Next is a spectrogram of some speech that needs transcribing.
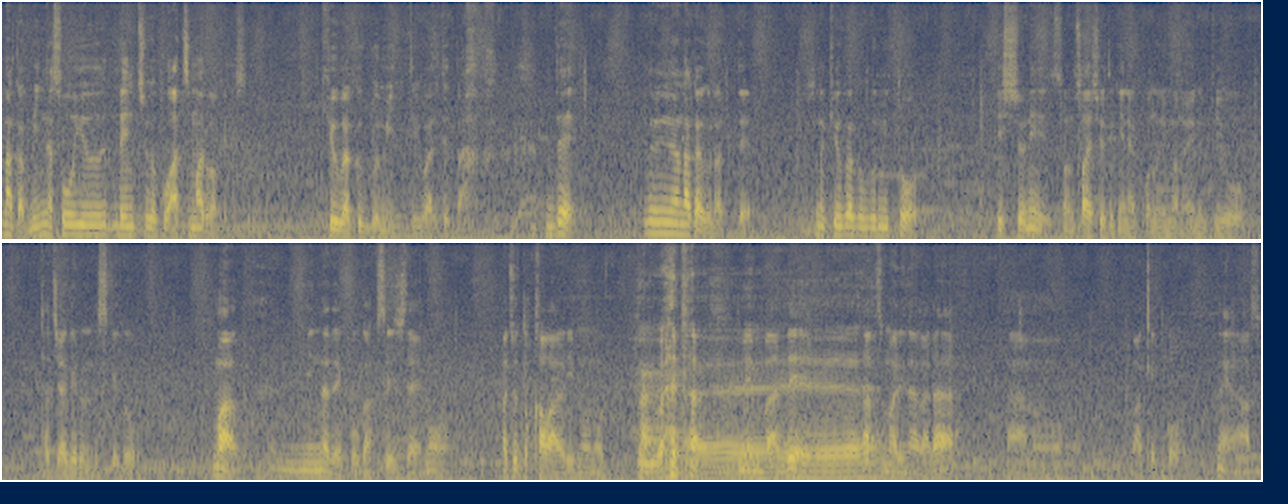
なんかみんなそういう連中がこう集まるわけですよ。休学組って言われてた。ででみんな仲良くなってその休学組と一緒にその最終的にはこの今の NPO を立ち上げるんですけどまあみんなでこう学生時代も、まあ、ちょっと変わり者と言われた メンバーで集まりながらあの、まあ、結構ね遊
